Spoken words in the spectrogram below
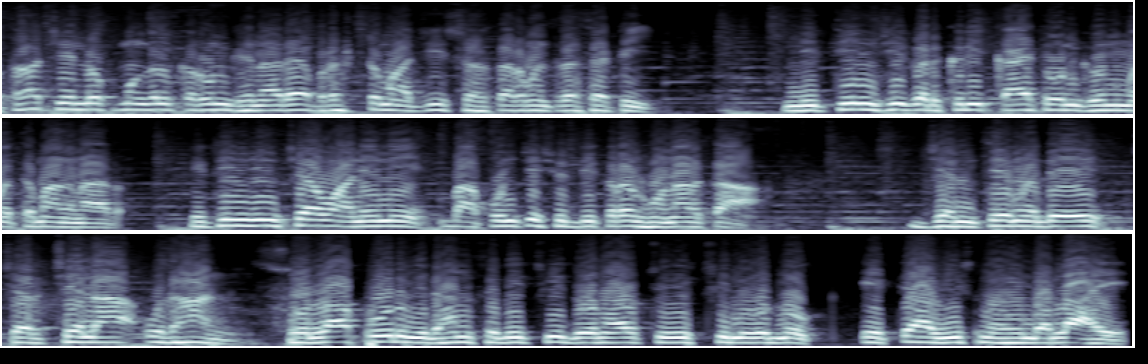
स्वतःचे लोकमंगल करून घेणाऱ्या भ्रष्ट माजी सहकार मंत्र्यासाठी नितीनजी गडकरी काय तोंड घेऊन मतं मागणार? नितीनजींच्या वाणीने बापूंचे शुद्धीकरण होणार का? जनतेमध्ये चर्चेला उधाण. सोलापूर विधानसभेची दोन हजार चोवीसची निवडणूक येत्या वीस नोव्हेंबरला आहे.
